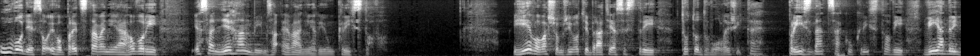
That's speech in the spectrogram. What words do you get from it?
úvode svojho predstavenia hovorí, ja sa nehanbím za evanelium Kristovo. Je vo vašom živote, bratia a sestry, toto dôležité? Priznať sa ku Kristovi, vyjadriť,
